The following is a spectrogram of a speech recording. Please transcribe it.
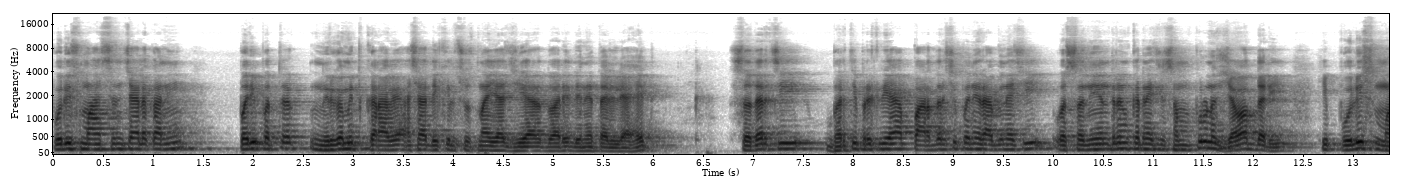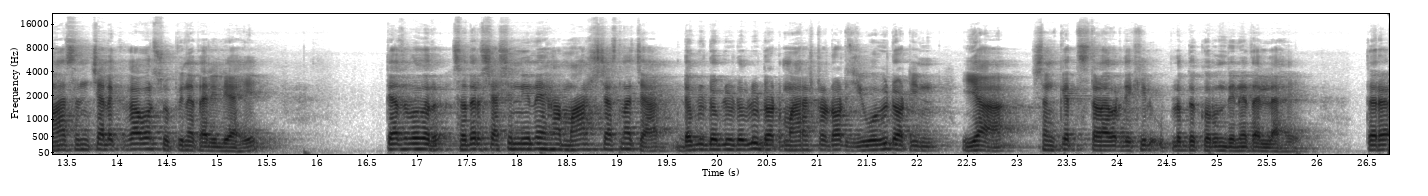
पोलीस महासंचालकांनी परिपत्रक निर्गमित करावे अशा देखील सूचना या जी आरद्वारे देण्यात आलेल्या आहेत. सदरची भरती प्रक्रिया पारदर्शीपणे राबविण्याची व संनियंत्रण करण्याची संपूर्ण जबाबदारी ही पोलीस महासंचालकावर सोपविण्यात आलेली आहे. त्याचबरोबर सदर शासन निर्णय हा महाराष्ट्र शासनाच्या W W W dot Maharashtra dot G O V dot in या संकेतस्थळावर देखील उपलब्ध करून देण्यात आलेला आहे. तर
